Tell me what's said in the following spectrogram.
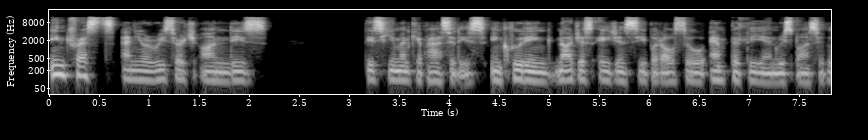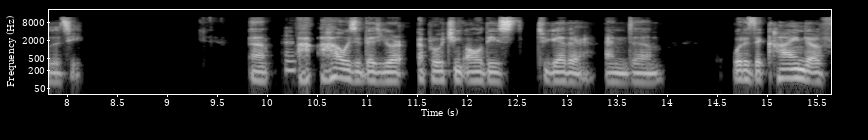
interests and your research on these these human capacities, including not just agency but also empathy and responsibility. Uh, how is it that you're approaching all these together, and um, what is the kind of,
